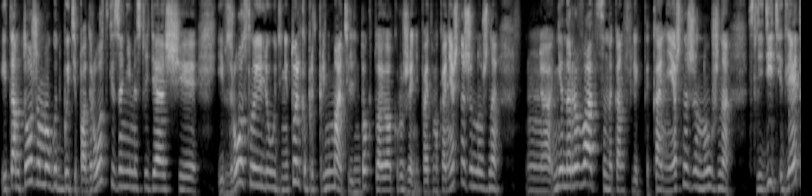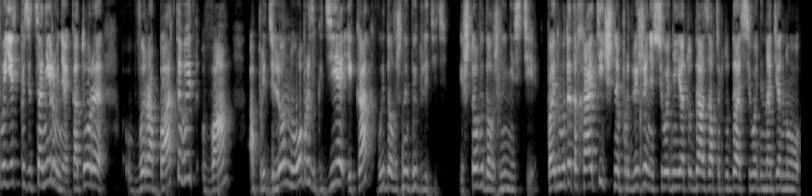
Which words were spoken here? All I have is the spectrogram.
И там тоже могут быть и подростки за ними следящие, и взрослые люди, не только предприниматели, не только твое окружение. Поэтому, конечно же, нужно не нарываться на конфликты. Конечно же, нужно следить. И для этого есть позиционирование, которое вырабатывает вам определенный образ, где и как вы должны выглядеть и что вы должны нести. Поэтому вот это хаотичное продвижение, сегодня я туда, завтра туда, сегодня надену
